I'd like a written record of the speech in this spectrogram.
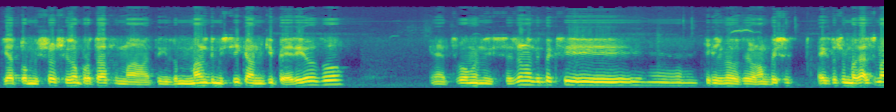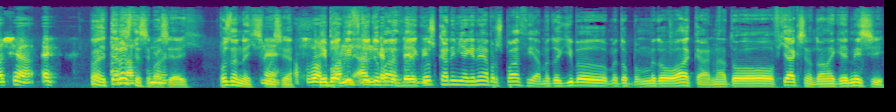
για το μισό σχεδόν πρωτάθλημα, τη, μάλλον τη μισή κανονική περίοδο ε, της επόμενης σεζόν να την παίξει ε, και κλεισμένο των θυρών. Να μου πεις, έχεις τόσο μεγάλη σημασία. Ε, Ε, αν τεράστια ας πούμε- σημασία έχει. Πώς δεν έχει Ναι, σημασία. αυτό θα- Υποτίθεται αν- ότι ο αν κάποιος Παναθηναϊκός derby- κάνει μια γενναία προσπάθεια με το, γήπεδο, με, το, με το ΆΚΑ να το φτιάξει, να το ανακαινήσει,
